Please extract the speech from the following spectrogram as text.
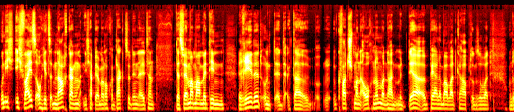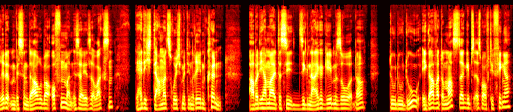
Und ich, ich weiß auch jetzt im Nachgang, ich habe ja immer noch Kontakt zu den Eltern, dass wenn man mal mit denen redet und äh, da äh, quatscht man auch, ne? Man hat mit der äh, Perle mal was gehabt und sowas und redet ein bisschen darüber offen, man ist ja jetzt erwachsen. Da hätte ich damals ruhig mit denen reden können. Aber die haben halt das Si- Signal gegeben, so, ne? Du, du, du, egal was du machst, da gibst erstmal auf die Finger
